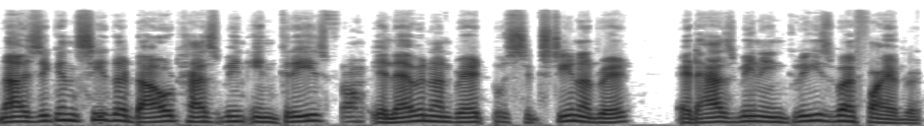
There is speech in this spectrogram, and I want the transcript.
now as you can see the doubt has been increased from 1100 to 1600 it has been increased by 500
